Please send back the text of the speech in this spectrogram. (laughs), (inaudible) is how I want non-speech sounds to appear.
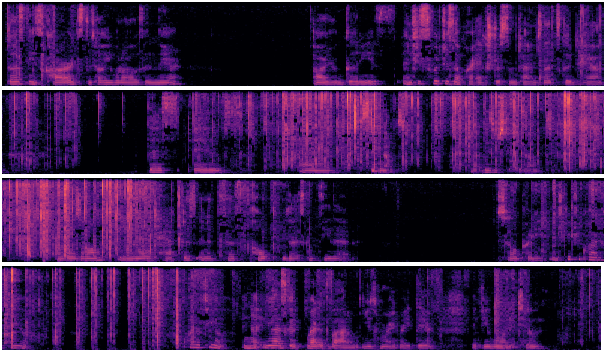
does these cards to tell you what all is in there. All your goodies. And she switches up her extras sometimes. That's good to have. This is um, sticky notes. These are sticky notes. It goes along with the little cactus, and it says poke, you guys can see that. So pretty. And she gives you quite a few. Quite a few. And you guys could write at the bottom. You can write right there if you wanted to.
